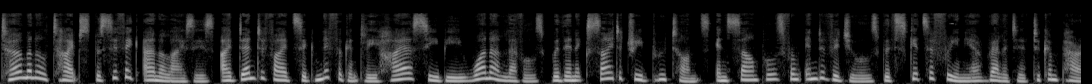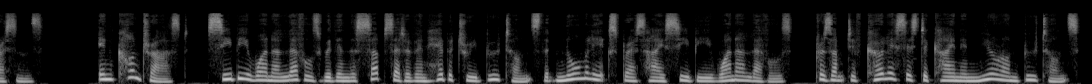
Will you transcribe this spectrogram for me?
Terminal type specific analyses identified significantly higher CB1R levels within excitatory boutons in samples from individuals with schizophrenia relative to comparisons. In contrast, CB1R levels within the subset of inhibitory boutons that normally express high CB1R levels, presumptive cholecystokinin neuron boutons,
